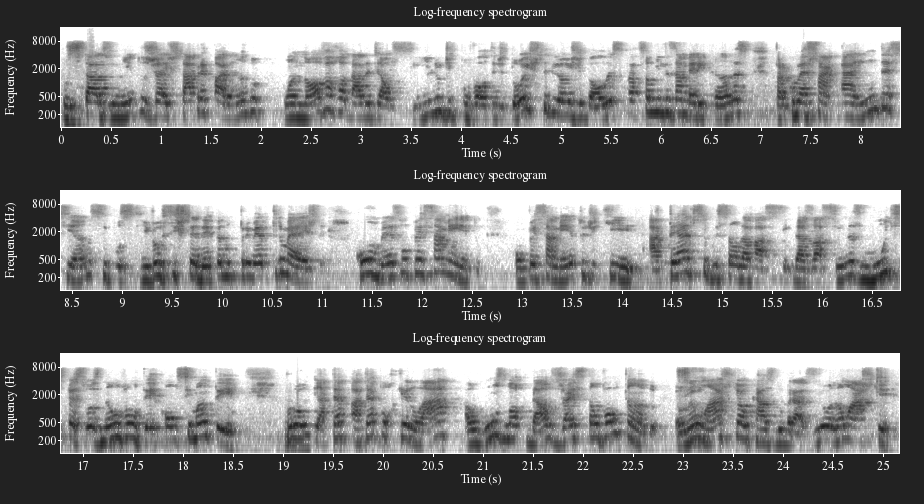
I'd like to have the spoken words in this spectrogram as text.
os Estados Unidos já está preparando uma nova rodada de auxílio de por volta de 2 trilhões de dólares para as famílias americanas, para começar ainda esse ano, se possível, se estender pelo primeiro trimestre, com o mesmo pensamento com o pensamento de que até a distribuição da vac das vacinas, muitas pessoas não vão ter como se manter. Por, até, até porque lá, alguns lockdowns já estão voltando. Eu Sim. não acho que é o caso do Brasil, eu não acho que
